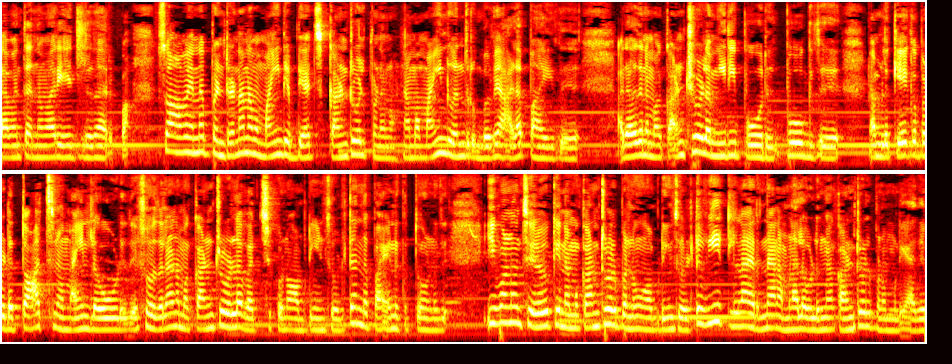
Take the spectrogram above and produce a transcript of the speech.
லெவன்த் அந்த மாதிரி ஏஜில் தான் இருப்பான். ஸோ அவன் என்ன பண்ணுறான்னா நம்ம மைண்ட் எப்படியாச்சும் கண்ட்ரோல் பண்ணணும். நம்ம மைண்ட் வந்து ரொம்பவே அழப்பாயுது. அதாவது நம்ம கண்ட்ரோலை மீறி போகுது போகுது. நம்மளுக்கு கேட்கப்பட்ட தாட்ஸ் நம்ம மைண்டில் ஓடுது. ஸோ அதெல்லாம் நம்ம கண்ட்ரோலில் வச்சுக்கணும் அப்படின்னு சொல்லிட்டு அந்த பையனுக்கு தோணுது. இவனும் சரி ஓகே நம்ம கண்ட்ரோல் பண்ணுவோம் அப்படின்னு சொல்லிட்டு வீட்டிலலாம் இருந்தால் நம்மளால் ஒழுங்காக கண்ட்ரோல் பண்ண முடியாது.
